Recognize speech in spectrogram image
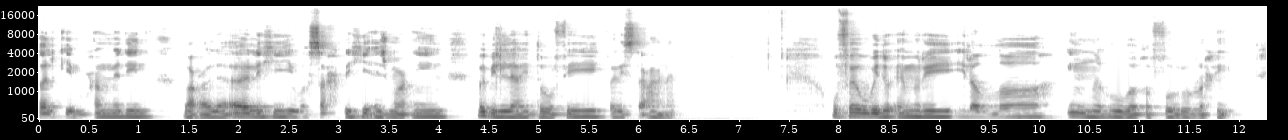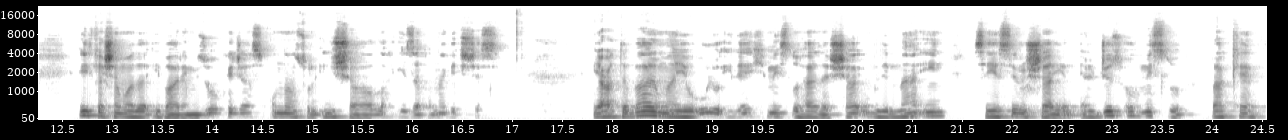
خلق محمد وعلى آله وصحبه أجمعين. وبالله التوفيق. والاستعانة أفوض أمري إلى الله. إنه هو غفور rahim. İlk aşamada ibaremizi okuyacağız. Ondan sonra inşallah izahına geçeceğiz. اعتبار ما يؤول إليه مثل هذا الشيء لماء سيصير شايا الجزء مثل ركبة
